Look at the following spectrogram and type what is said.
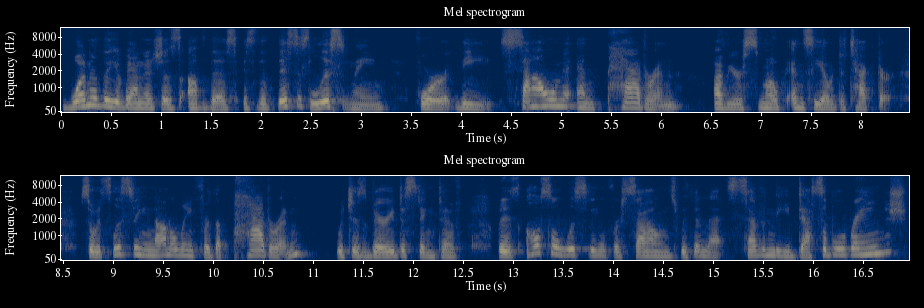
one of the advantages of this is that this is listening for the sound and pattern of your smoke and CO detector. So it's listening not only for the pattern, which is very distinctive, but it's also listening for sounds within that 70 decibel range.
